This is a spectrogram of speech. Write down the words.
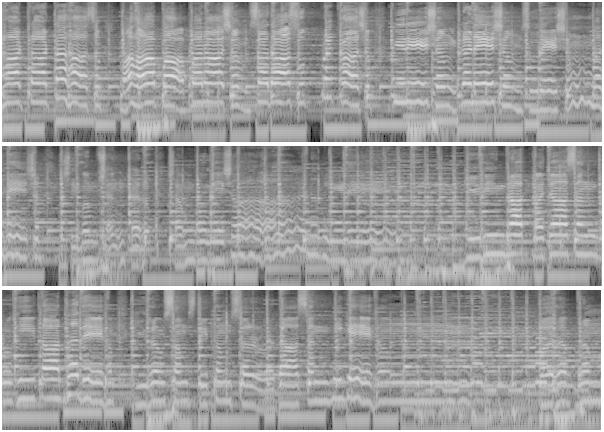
महाट्टाटहासं महापापनाशं सदा सुप्रकाशं गिरीशं गणेशं सुरेशं महेशं शिवं शङ्करं शम्भुमेशानमीडे गिरीन्द्रात्मजा सङ्गृहीतार्धदेहं गिरौ संस्थितं सर्वदा सन्निगेहम् परब्रह्म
